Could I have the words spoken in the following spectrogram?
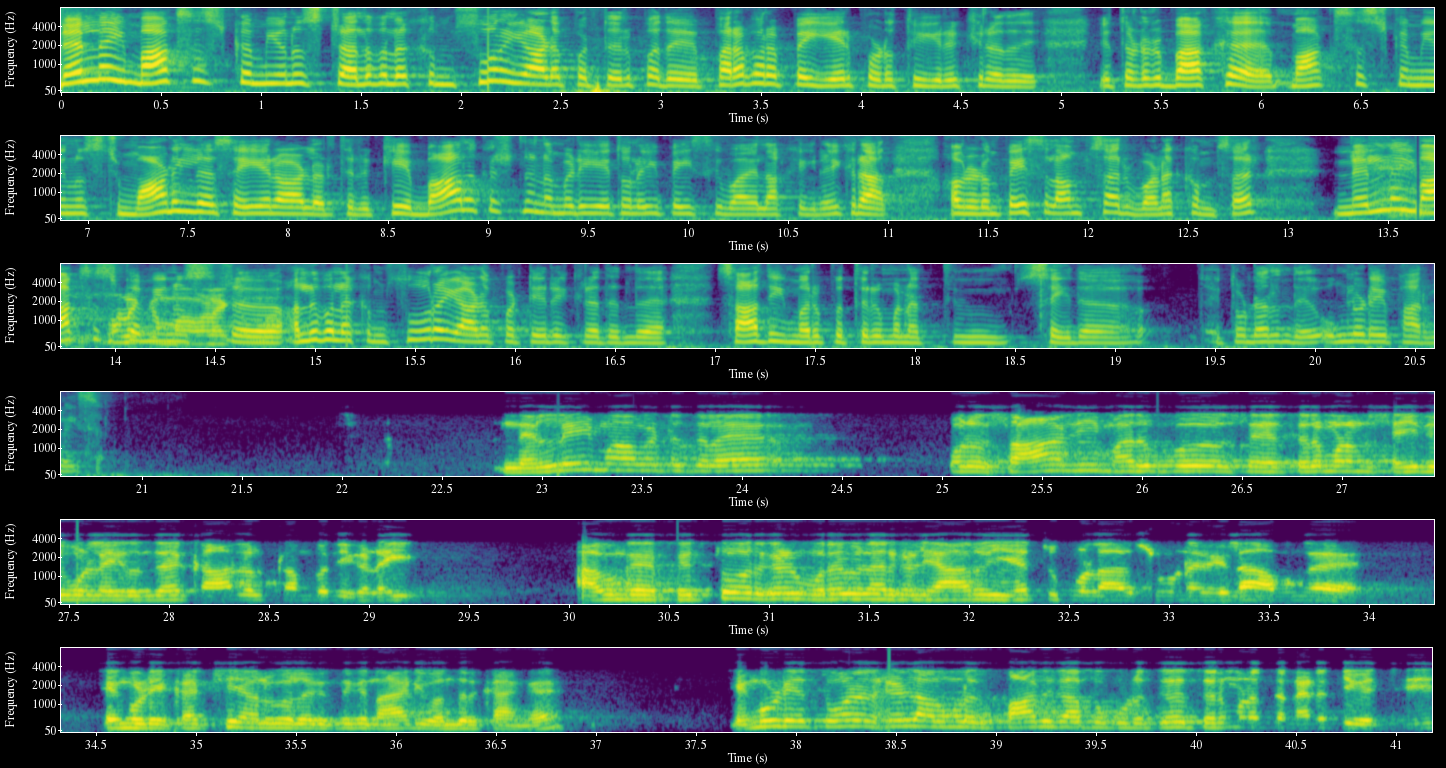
நெல்லை Marxist communist அலுவலகம் சூறையாடப்பட்டிருப்பது பரபரப்பை ஏற்படுத்தி இருக்கிறது. இது தொடர்பாக மார்க்சிஸ்ட் கம்யூனிஸ்ட் மாநில செயலாளர் திரு. கே. பாலகிருஷ்ணன் நம்மிடையே தொலைபேசி வாயிலாக இணைக்கிறார் அவரிடம் பேசலாம் சார். வணக்கம் சார். நெல்லை மார்க்சிஸ்ட் கம்யூனிஸ்ட். அலுவலகம் சூறையாடப்பட்டு இருக்கிறது இந்த சாதி மறுப்பு திருமணத்தின் செய்த தொடர்ந்து உங்களுடைய பார்வை சார். நெல்லை மாவட்டத்துல ஒரு சாதி மறுப்பு திருமணம் செய்து கொள்ள இருந்த காதல் தம்பதிகளை அவங்க பெற்றோர்கள் உறவினர்கள் யாரும் ஏற்றுக்கொள்ளாத சூழ்நிலையில அவங்க எங்களுடைய கட்சி அலுவலகத்துக்கு நாடி வந்திருக்காங்க. எங்களுடைய தோழர்கள் அவங்களுக்கு பாதுகாப்பு கொடுத்து திருமணத்தை நடத்தி வச்சு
